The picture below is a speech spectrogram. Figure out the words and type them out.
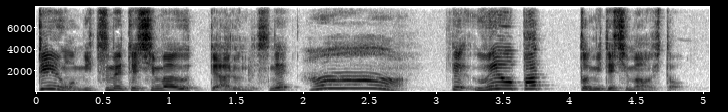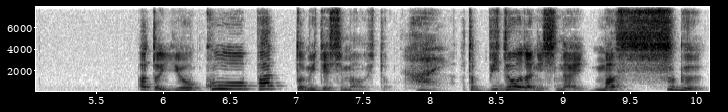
点を見つめてしまうってあるんですね。あで、上をパッと見てしまう人。あと横をパッと見てしまう人。あ、はい。あと微動だにしない、まっすぐ、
